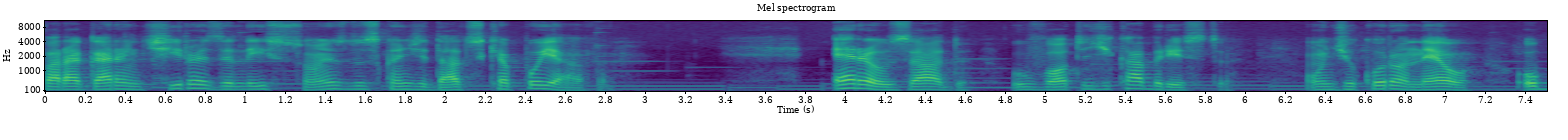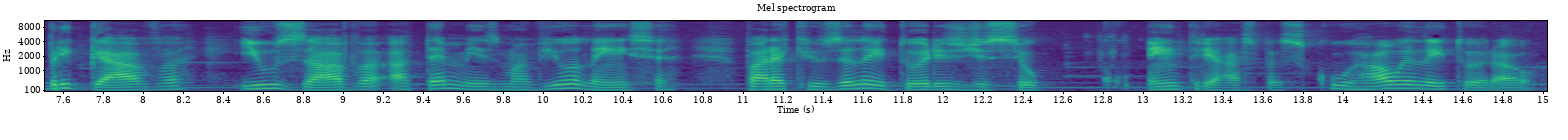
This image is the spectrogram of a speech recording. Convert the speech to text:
para garantir as eleições dos candidatos que apoiava. Era usado o voto de cabresto, onde o coronel obrigava e usava até mesmo a violência para que os eleitores de seu, entre aspas, curral eleitoral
